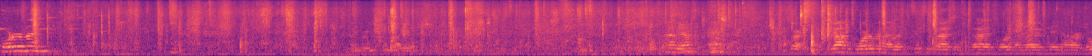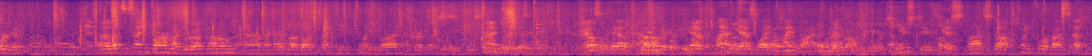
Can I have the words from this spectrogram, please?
Quarterman. Hi there. Sorry, John Quarterman, I live at sixty-five sixty-five Quarterman Road, Kmart, Georgia. Uh, that's the same farm I grew up on, um, my grandpa bought in nineteen twenty-one, I grew up to the. We also have, uh, we have Atlanta Gas Light Pipeline, I was on here, used to kiss nonstop twenty-four by seven.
